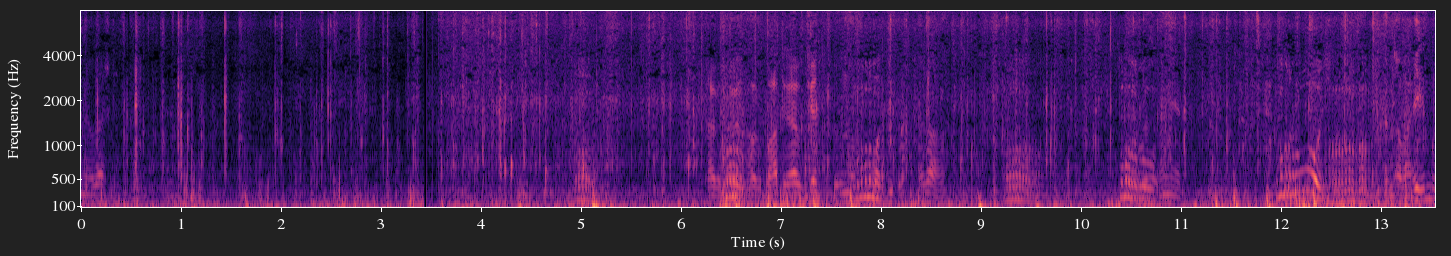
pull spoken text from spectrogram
не ложка. Так, горбати я вчити, воно роботи Давай йому.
